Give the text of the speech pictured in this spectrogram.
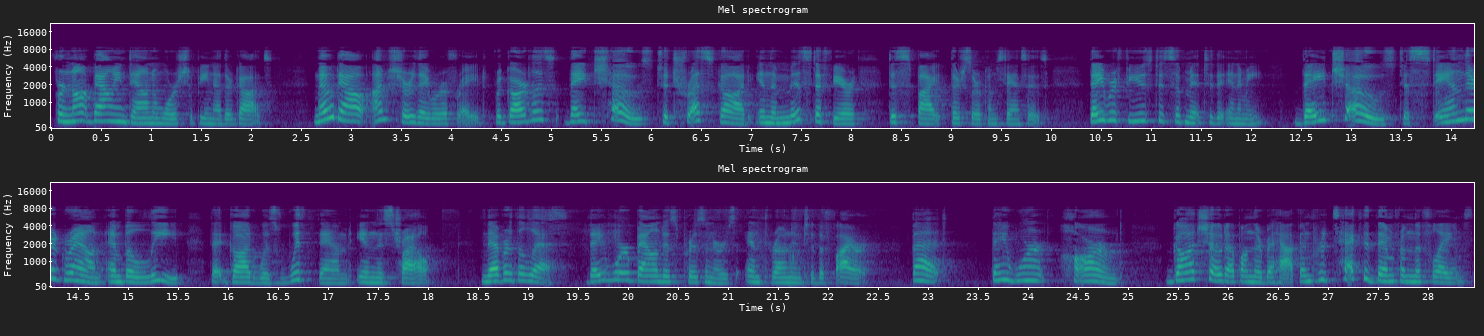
for not bowing down and worshiping other gods. No doubt, I'm sure they were afraid. Regardless, they chose to trust God in the midst of fear despite their circumstances. They refused to submit to the enemy. They chose to stand their ground and believe that God was with them in this trial. Nevertheless, they were bound as prisoners and thrown into the fire. But they weren't harmed. God showed up on their behalf and protected them from the flames.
